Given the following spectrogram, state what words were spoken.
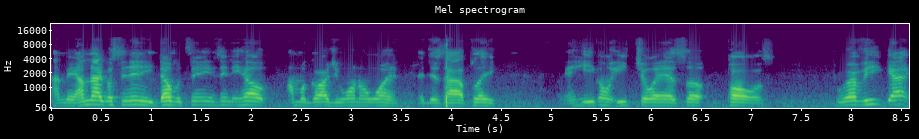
I mean, I'm not gonna send any double teams, any help. I'm gonna guard you one on one. That's just how I play, and he gonna eat your ass up. Pause. Whoever he got,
